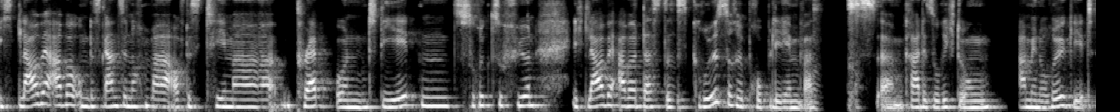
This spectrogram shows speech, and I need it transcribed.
Ich glaube aber, um das Ganze nochmal auf das Thema PrEP und Diäten zurückzuführen, ich glaube aber, dass das größere Problem, was ähm, gerade so Richtung Amenorrhoe geht,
